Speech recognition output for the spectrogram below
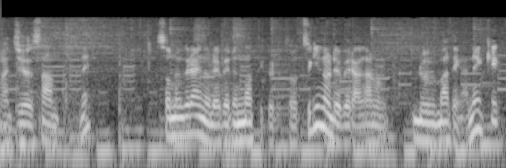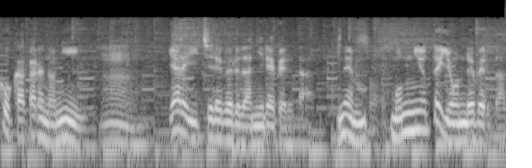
まあ、13とかね、そのぐらいのレベルになってくると、次のレベル上がるまでがね、結構かかるのに、うん、やれ1レベルだ、2レベルだ、ね、そう。ものによっては4レベルだっ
